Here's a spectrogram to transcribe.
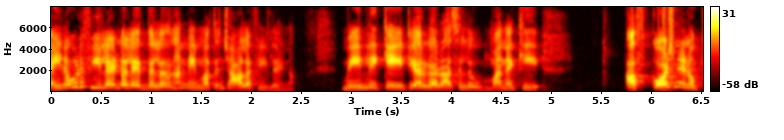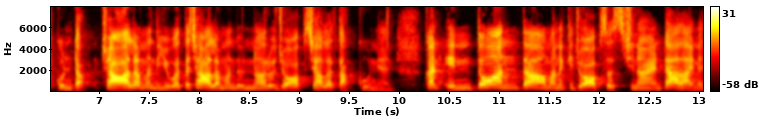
అయినా కూడా ఫీల్ అయిందో లేదు తెలియదు కానీ నేను మాత్రం చాలా ఫీల్ అయినా. మెయిన్లీ కేటీఆర్ గారు అసలు మనకి అఫ్ కోర్స్ నేను ఒప్పుకుంటా. చాలామంది యువత చాలామంది ఉన్నారు జాబ్స్ చాలా తక్కువ ఉన్నాయి అని కానీ ఎంతో అంత మనకి జాబ్స్ వచ్చినాయంటే అది ఆయన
